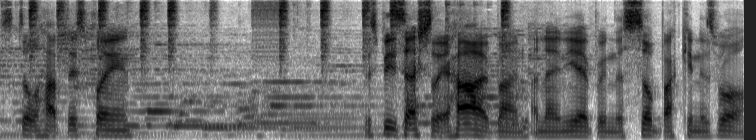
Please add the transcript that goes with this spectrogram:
Still have this playing. This beat's actually hard, man. And then, yeah, bring the sub back in as well.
